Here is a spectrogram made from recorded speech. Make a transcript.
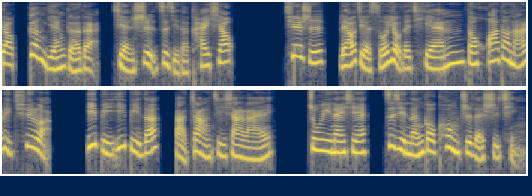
要更严格的检视自己的开销，确实了解所有的钱都花到哪里去了，一笔一笔的把账记下来，注意那些自己能够控制的事情。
